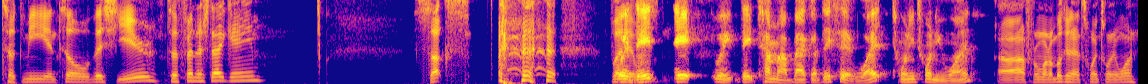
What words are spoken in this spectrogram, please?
took me until this year to finish that game. Sucks. but wait, they, was, they wait. They time out back up. They said what? 2021. Uh, from what I'm looking at, 2021.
